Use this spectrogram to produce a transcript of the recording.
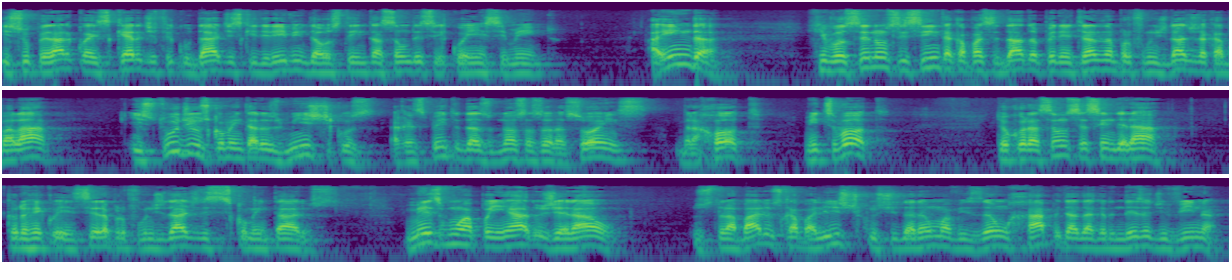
e superar quaisquer dificuldades que derivem da ostentação desse conhecimento. Ainda que você não se sinta capacitado a penetrar na profundidade da Kabbalah, estude os comentários místicos a respeito das nossas orações, brachot, mitzvot. Teu coração se acenderá quando reconhecer a profundidade desses comentários. Mesmo um apanhado geral os trabalhos cabalísticos te darão uma visão rápida da grandeza divina,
